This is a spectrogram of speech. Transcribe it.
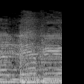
an Olympian.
